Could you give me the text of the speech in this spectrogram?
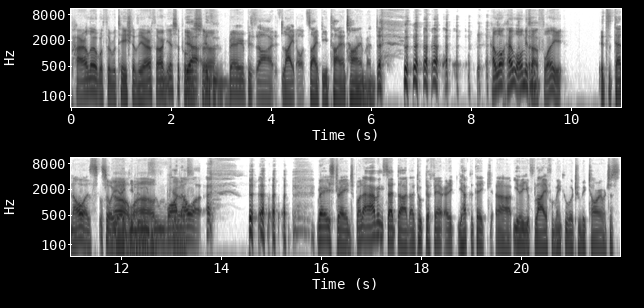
parallel with the rotation of the Earth, aren't you? I suppose. Yeah, uh, it's very bizarre. It's light outside the entire time, and how long? How long is that flight? It's ten hours, so yeah, oh, you wow. lose one Good. hour. very strange. But uh, having said that, I took the ferry. You have to take uh, either you fly from Vancouver to Victoria, which is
